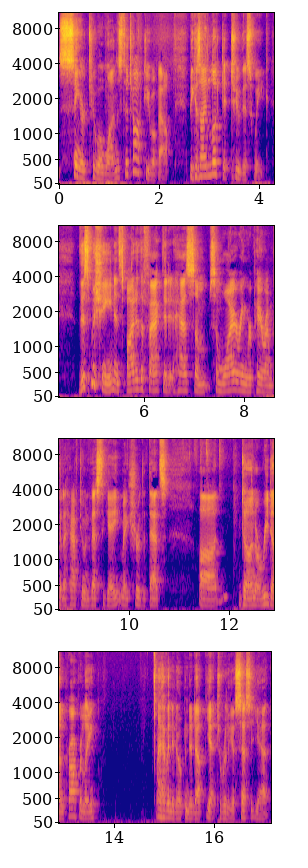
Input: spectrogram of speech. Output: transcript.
Singer 201s to talk to you about because I looked at two this week. This machine, in spite of the fact that it has some, some wiring repair I'm going to have to investigate, make sure that that's uh, done or redone properly, I haven't opened it up yet to really assess it yet.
